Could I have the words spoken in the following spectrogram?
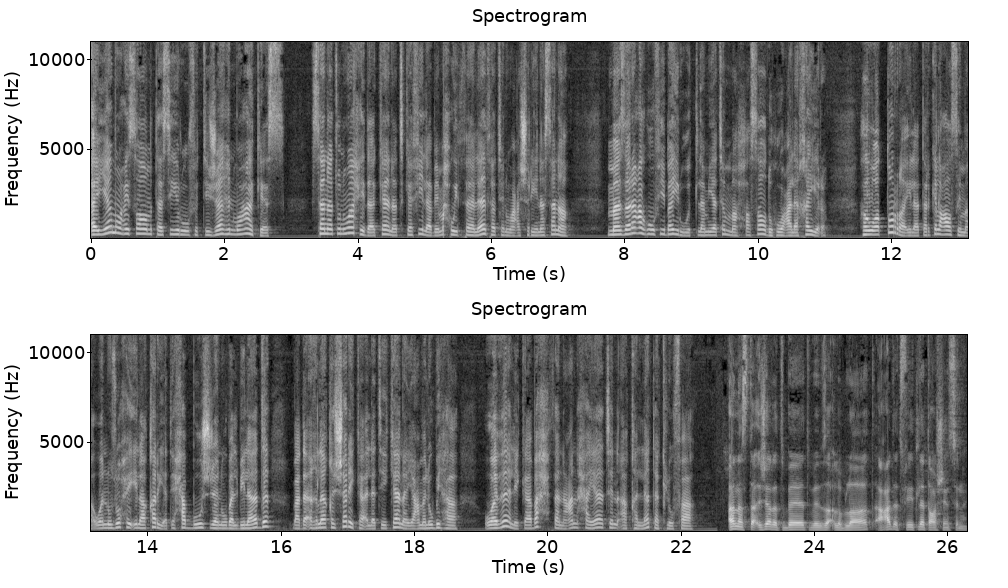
أيام عصام تسير في اتجاه معاكس. سنة واحدة كانت كفيلة بمحو 23 سنة. ما زرعه في بيروت لم يتم حصاده على خير. هو اضطر إلى ترك العاصمة والنزوح إلى قرية حبوش جنوب البلاد بعد إغلاق الشركة التي كان يعمل بها وذلك بحثا عن حياة أقل تكلفة. أنا استأجرت بيت بزق البلاط قعدت فيه 23 سنة.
